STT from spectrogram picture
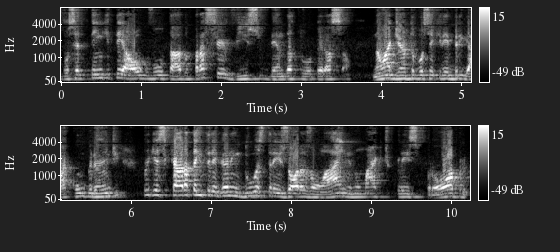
você tem que ter algo voltado para serviço dentro da tua operação. Não adianta você querer brigar com o grande, porque esse cara está entregando em duas, três horas online, no marketplace próprio,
